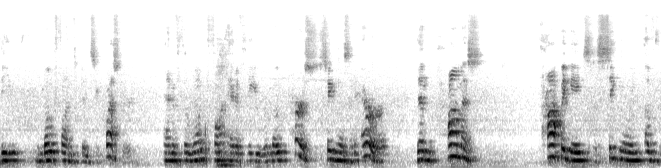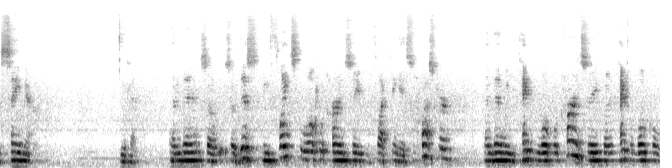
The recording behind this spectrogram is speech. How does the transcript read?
the remote funds been sequestered. And if the remote fund, and if the remote purse signals an error, then the promise propagates the signaling of the same error. Okay. And then, so, so this inflates the local currency reflecting a sequester. And then when you take the local currency, when you take a local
